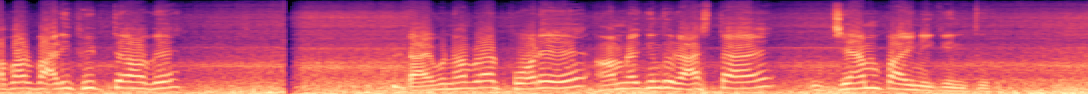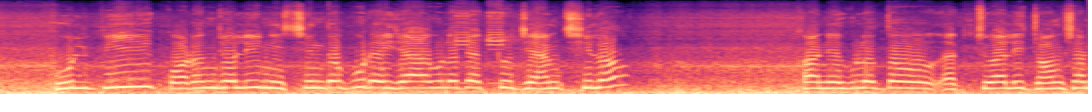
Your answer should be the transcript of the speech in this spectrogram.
আবার বাড়ি ফিরতে হবে। ডায়মন্ড হাবড়ার পরে আমরা কিন্তু রাস্তায় জ্যাম পাইনি কিন্তু। কুলপি করঞ্জলি, নিশ্চিন্তপুর, এই জায়গাগুলোতে একটু জ্যাম ছিল। কারণ এগুলো তো অ্যাকচুয়ালি জংশন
